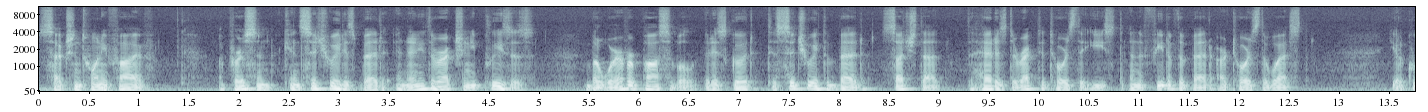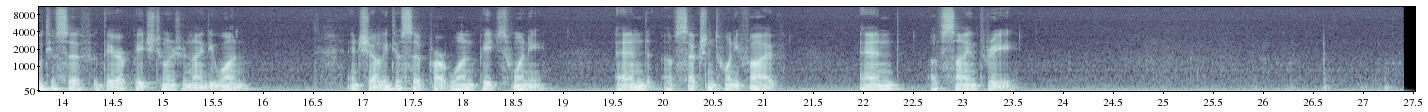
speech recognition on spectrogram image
Section 25. A person can situate his bed in any direction he pleases, but wherever possible it is good to situate the bed such that the head is directed towards the east and the feet of the bed are towards the west. Yalkut Yosef, there, page 291. And Shalit Yosef, part 1, page 20. End of section 25. End of sign 3.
